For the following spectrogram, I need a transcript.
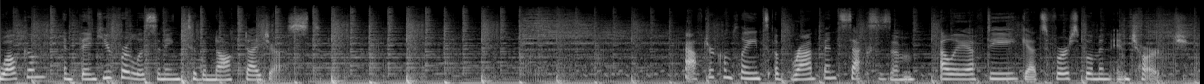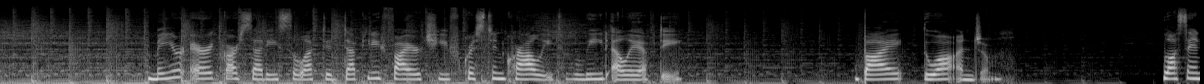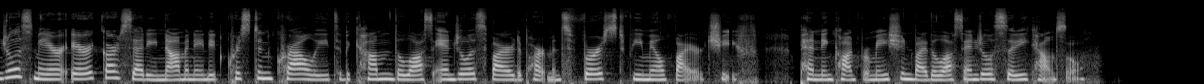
Welcome and thank you for listening to the Knock Digest. After complaints of rampant sexism, LAFD gets first woman in charge. Mayor Eric Garcetti selected Deputy Fire Chief Kristen Crowley to lead LAFD. By Dua Anjum. Los Angeles Mayor Eric Garcetti nominated Kristen Crowley to become the Los Angeles Fire Department's first female fire chief, pending confirmation by the Los Angeles City Council.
